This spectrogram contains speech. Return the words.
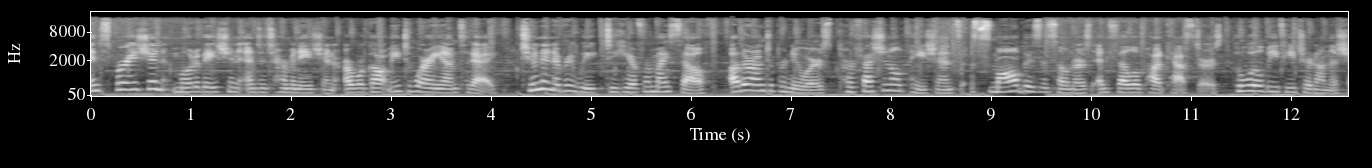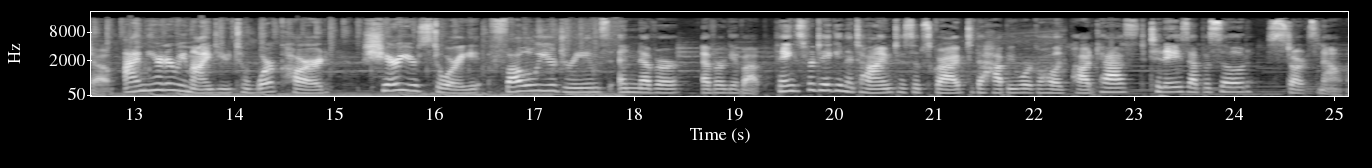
Inspiration, motivation, and determination are what got me to where I am today. Tune in every week to hear from myself, other entrepreneurs, professional patients, small business owners, and fellow podcasters who will be featured on the show. I'm here to remind you to work hard. Share your story, follow your dreams, and never, ever give up. Thanks for taking the time to subscribe to the Happy Workaholic podcast. Today's episode starts now.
